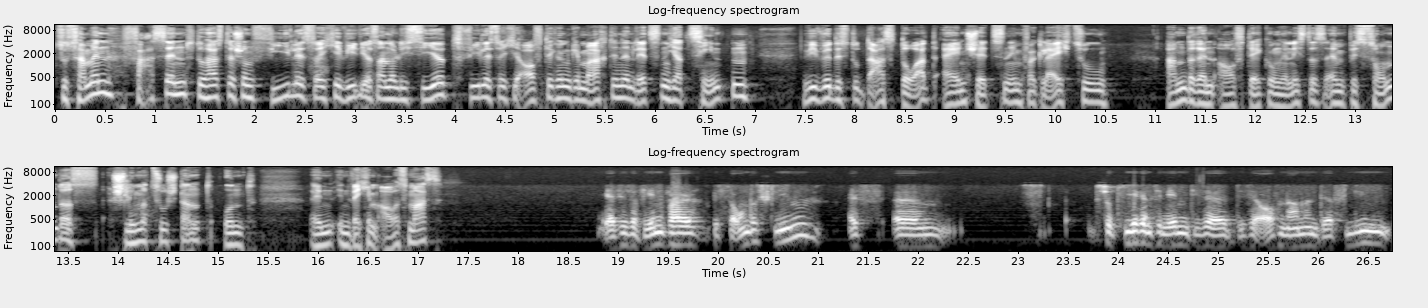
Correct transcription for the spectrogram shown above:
Zusammenfassend, du hast ja schon viele solche Videos analysiert, viele solche Aufdeckungen gemacht in den letzten Jahrzehnten. Wie würdest du das dort einschätzen im Vergleich zu anderen Aufdeckungen? Ist das ein besonders schlimmer Zustand und in, in welchem Ausmaß? Ja, es ist auf jeden Fall besonders schlimm. Es ähm, schockierend sind eben diese, diese Aufnahmen der vielen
